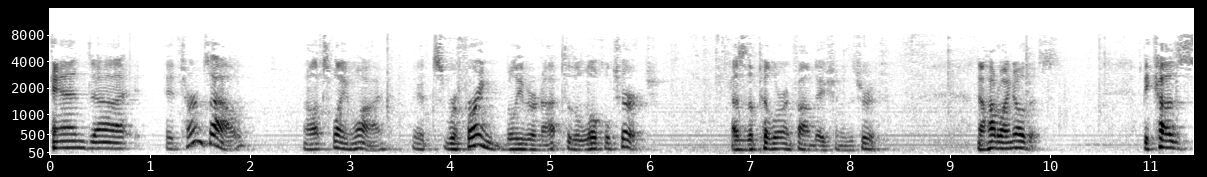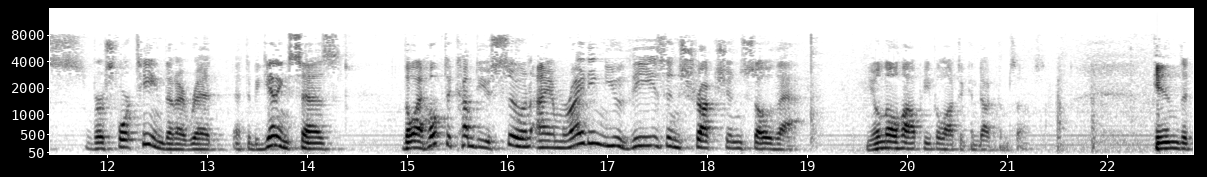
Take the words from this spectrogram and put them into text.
And uh, it turns out, and I'll explain why, it's referring, believe it or not, to the local church as the pillar and foundation of the truth. Now, how do I know this? Because verse 14 that I read at the beginning says, Though I hope to come to you soon, I am writing you these instructions so that you'll know how people ought to conduct themselves. In the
